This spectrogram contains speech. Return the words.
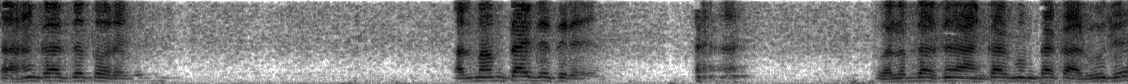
અહંકાર જતો રહે અને મમતા જતી રહે વલ્લભદાસ અહંકાર મમતા કાઢવું છે?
